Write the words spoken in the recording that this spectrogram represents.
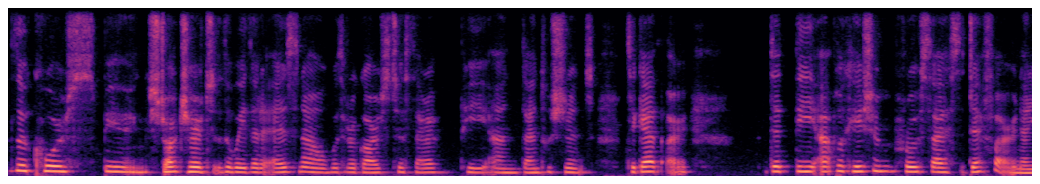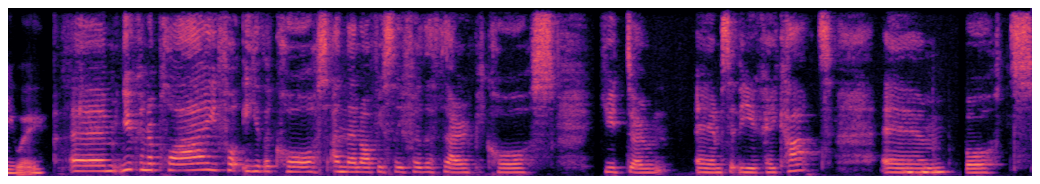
the course being structured the way that it is now with regards to therapy and dental students together, did the application process differ in any way? Um, you can apply for either course, and then obviously for the therapy course, you don't um, sit the UK CAT, um, Mhm. but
